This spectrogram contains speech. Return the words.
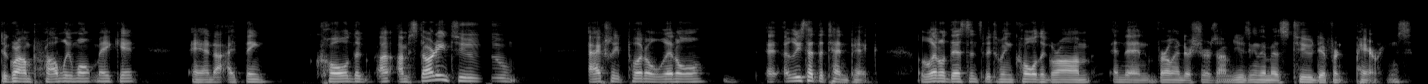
Degrom probably won't make it, and I think Cole. De- I'm starting to actually put a little, at least at the ten pick, a little distance between Cole Degrom and then Verlander Scherzer. I'm using them as two different pairings.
